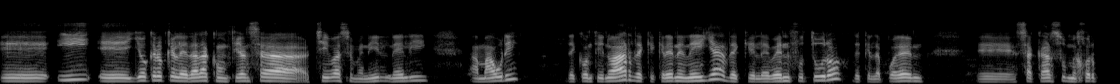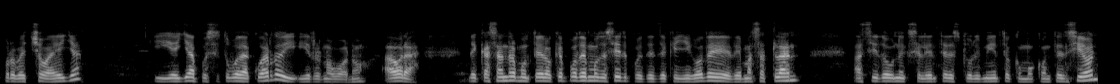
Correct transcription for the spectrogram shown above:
Eh, y eh, yo creo que le da la confianza a Chivas Femenil, Nelly, a Mauri, de continuar, de que creen en ella, de que le ven futuro, de que le pueden eh, sacar su mejor provecho a ella. Y ella pues estuvo de acuerdo y, renovó, ¿no? Ahora, de Cassandra Montero, ¿qué podemos decir? Pues desde que llegó de, de Mazatlán ha sido un excelente descubrimiento como contención,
